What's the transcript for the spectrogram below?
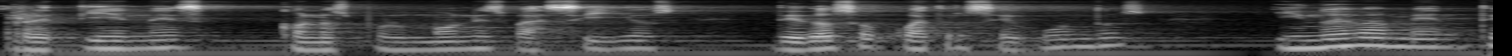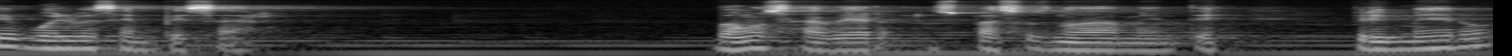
retienes con los pulmones vacíos de dos o cuatro segundos y nuevamente vuelves a empezar. Vamos a ver los pasos nuevamente. Primero,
